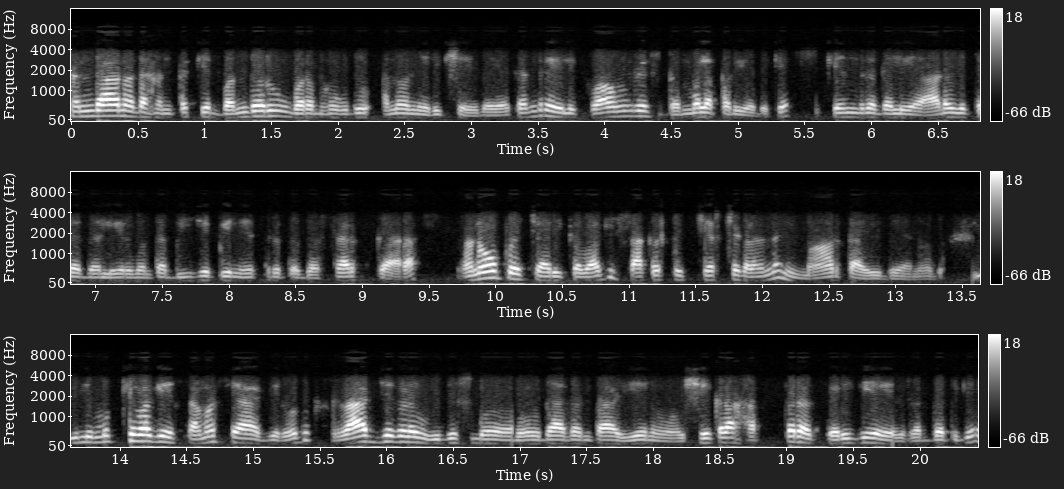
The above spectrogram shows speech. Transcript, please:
ಸಂಧಾನದ ಹಂತಕ್ಕೆ ಬಂದರೂ ಬರಬಹುದು ಅನ್ನೋ ನಿರೀಕ್ಷೆ ಇದೆ. ಯಾಕಂದ್ರೆ ಇಲ್ಲಿ ಕಾಂಗ್ರೆಸ್ ಬೆಂಬಲ ಪಡೆಯೋದಕ್ಕೆ ಕೇಂದ್ರದಲ್ಲಿ ಆಡಳಿತದಲ್ಲಿ ಇರುವಂತ ಬಿಜೆಪಿ ನೇತೃತ್ವದ ಸರ್ಕಾರ ಅನೌಪಚಾರಿಕವಾಗಿ ಸಾಕಷ್ಟು ಚರ್ಚೆಗಳನ್ನ ಮಾಡ್ತಾ ಇದೆ ಅನ್ನೋದು. ಇಲ್ಲಿ ಮುಖ್ಯವಾಗಿ ಸಮಸ್ಯೆ ಆಗಿರೋದು ರಾಜ್ಯಗಳು ವಿಧಿಸಬಹುದಾದಂತ ಏನು ಶೇಕಡ ಹತ್ತರ ತೆರಿಗೆ ರದ್ದತಿಗೆ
